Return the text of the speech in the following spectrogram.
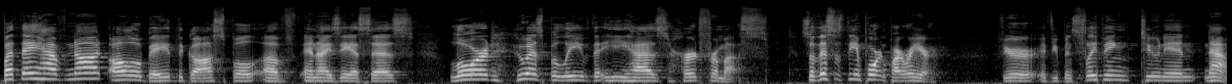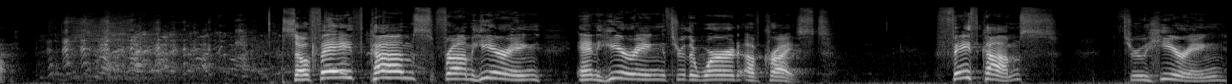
But they have not all obeyed the gospel of, and Isaiah says, Lord, who has believed that he has heard from us? So this is the important part right here. If, you're, if you've been sleeping, tune in now. So faith comes from hearing, and hearing through the word of Christ. Faith comes through hearing,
